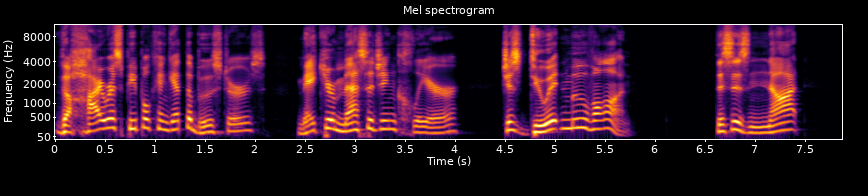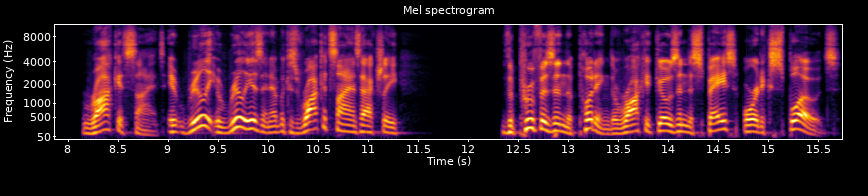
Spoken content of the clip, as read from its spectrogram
The high risk people can get the boosters. Make your messaging clear. Just do it and move on. This is not rocket science. It really, it really isn't because rocket science actually, the proof is in the pudding. The rocket goes into space or it explodes.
